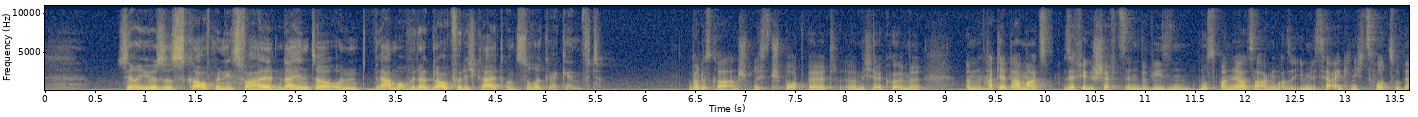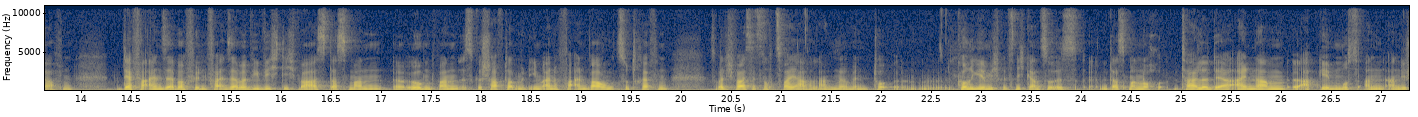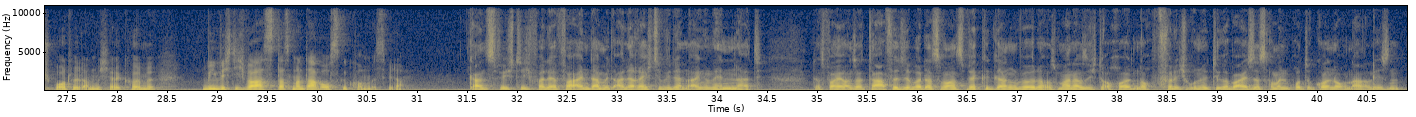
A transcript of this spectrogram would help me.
seriöses kaufmännisches Verhalten dahinter und wir haben auch wieder Glaubwürdigkeit uns zurückerkämpft. Weil du es gerade ansprichst, Sportwelt, äh, Michael Kölmel, ähm, hat ja damals sehr viel Geschäftssinn bewiesen, muss man ja sagen. Also ihm ist ja eigentlich nichts vorzuwerfen. Der Verein selber, für den Verein selber, wie wichtig war es, dass man äh, irgendwann es geschafft hat, mit ihm eine Vereinbarung zu treffen, soweit ich weiß, jetzt noch zwei Jahre lang, ne, wenn, äh, korrigiere mich, wenn es nicht ganz so ist, dass man noch Teile der Einnahmen äh, abgeben muss an, an die Sportwild, an Michael Kölmel. Wie wichtig war es, dass man da rausgekommen ist wieder? Ganz wichtig, weil der Verein damit alle Rechte wieder in eigenen Händen hat. Das war ja unser Tafelsilber, dass man es weggegangen würde, aus meiner Sicht auch heute noch völlig unnötigerweise. Das kann man im Protokoll noch nachlesen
